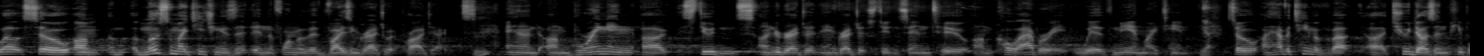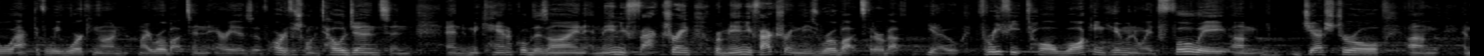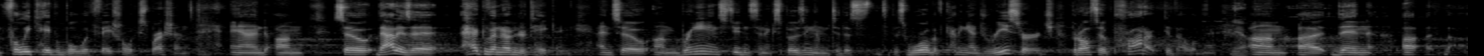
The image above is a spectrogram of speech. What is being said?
Well, so um, most of my teaching is in the form of advising graduate projects mm -hmm. and um, bringing uh, students, undergraduate and graduate students in to um, collaborate with me and my team. Yep. So I have a team of about uh, two dozen people actively working on my robots in areas of artificial intelligence and, and mechanical design and manufacturing. We're manufacturing these robots that are about you know, three feet tall, walking humanoid, fully um, gestural um, and fully capable with facial expressions. And um, so that is a heck of an undertaking. And so um, bringing in students and exposing them to this, to this world of cutting edge research, but also product development, yeah. Um, uh, then uh,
